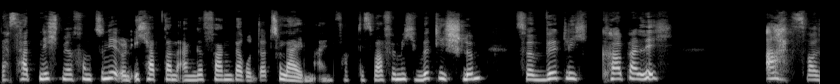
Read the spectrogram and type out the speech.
Das hat nicht mehr funktioniert und ich habe dann angefangen darunter zu leiden einfach. Das war für mich wirklich schlimm. Es war wirklich körperlich ach, es war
